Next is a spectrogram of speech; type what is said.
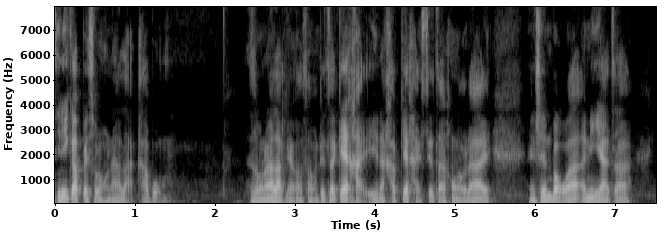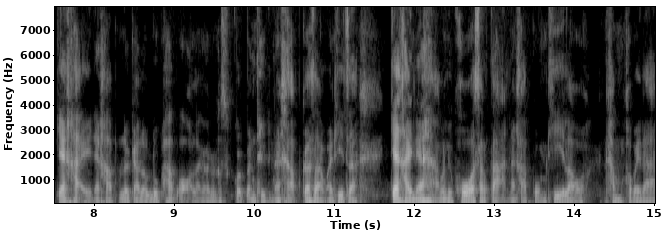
ทีนี้กลับไปส่วนของหน้าหลักครับผม ส่วนหน้าหลักเนี่ยเราสามารถที่จะแก้ไขนะครับ แก้ไขสเตตัสของเราได้ อย่างเช่นบอกว่าอันนี้อยากจะแก้ไขนะครับโดยการลบรูปภาพออกแล้วก็กดบันทึกนะครับ ก็สามารถที่จะแก้ไขเนื้อหาหรือโพสต์ต่างๆนะครับ ผมที่เราทำเข้าไปได้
